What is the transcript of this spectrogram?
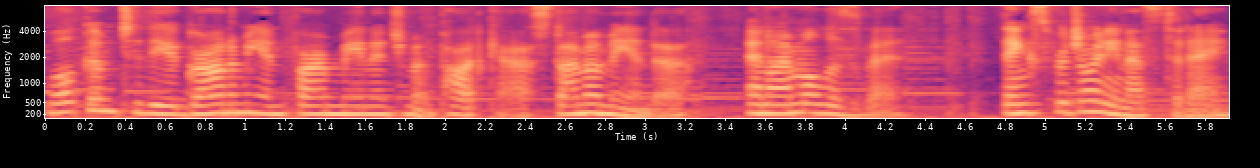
Welcome to the Agronomy and Farm Management Podcast. I'm Amanda. And I'm Elizabeth. Thanks for joining us today.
